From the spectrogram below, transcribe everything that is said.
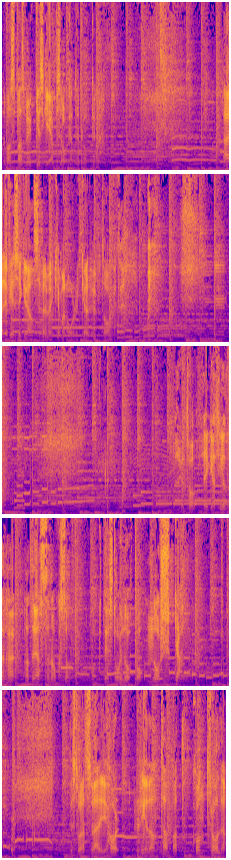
det var så pass mycket skräp så jag orkade inte plocka det. Nej, det finns ju gränser för hur mycket man orkar överhuvudtaget. Ta, lägga till den här adressen också. Och det står ju då på norska. Det står att Sverige har redan tappat kontrollen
